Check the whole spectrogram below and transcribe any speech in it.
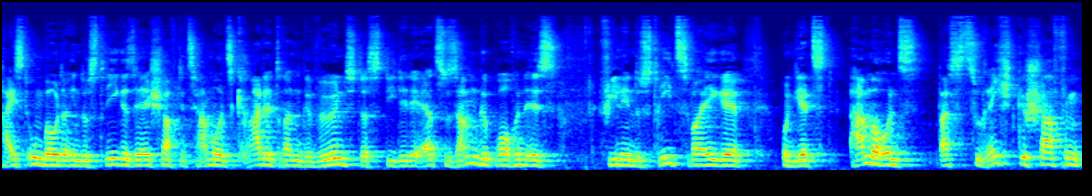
heißt Umbau der Industriegesellschaft, jetzt haben wir uns gerade daran gewöhnt, dass die DDR zusammengebrochen ist, viele Industriezweige und jetzt haben wir uns was zurechtgeschaffen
